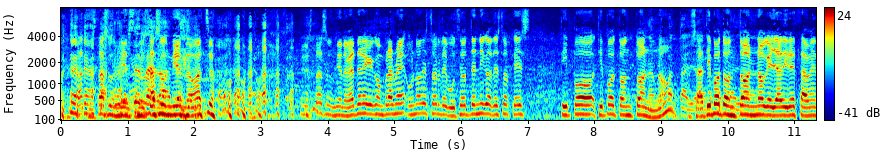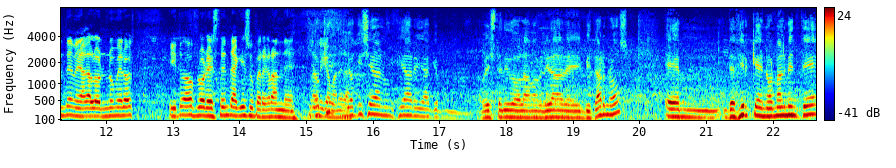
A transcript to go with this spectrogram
Me, está, me estás hundiendo, me estás hundiendo macho. me estás hundiendo. Voy a tener que comprarme uno de estos de buceo técnico, de estos que es tipo, tipo tontón, ¿no? Pantalla, o sea, tipo pantalla. tontón, ¿no? Que ya directamente me haga los números y todo fluorescente aquí súper grande. La yo, única manera. yo quisiera anunciar, ya que mm, habéis tenido la amabilidad de invitarnos, eh, decir que normalmente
